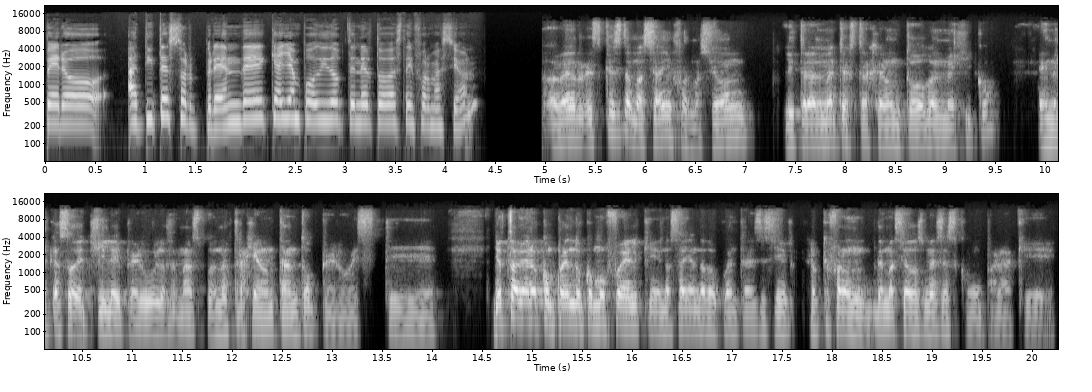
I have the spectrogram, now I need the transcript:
Pero, ¿a ti te sorprende que hayan podido obtener toda esta información? A ver, es que es demasiada información. Literalmente extrajeron todo en México. En el caso de Chile y Perú, los demás pues no extrajeron tanto, pero este, yo todavía no comprendo cómo fue el que no se hayan dado cuenta. Es decir, creo que fueron demasiados meses como para que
